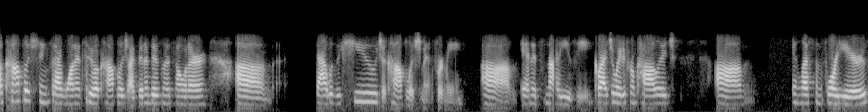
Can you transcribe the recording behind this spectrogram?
accomplished things that I wanted to accomplish. I've been a business owner. Um, that was a huge accomplishment for me. Um, and it's not easy. Graduated from college um, in less than four years.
